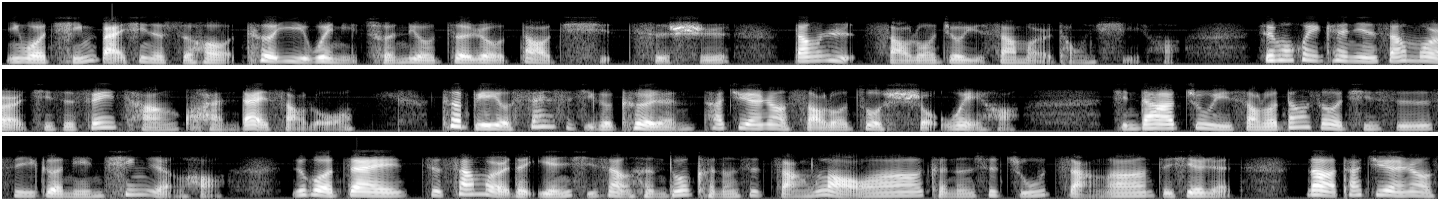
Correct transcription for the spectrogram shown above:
因我请百姓的时候，特意为你存留这肉，到此此时当日，扫罗就与撒母耳同席。”哈，所以我们会看见撒母耳其实非常款待扫罗，特别有三十几个客人，他居然让扫罗做守卫。哈，请大家注意，扫罗当时候其实是一个年轻人。哈。如果在这撒母耳的筵席上，很多可能是长老啊，可能是族长啊这些人，那他居然让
